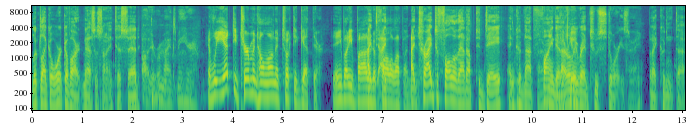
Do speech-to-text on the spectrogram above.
looked like a work of art, NASA scientists said. Oh, it reminds me here. Have we yet determined how long it took to get there? Did anybody bother to follow up on that? I tried to follow that up today and could not find it. I only you. read two stories, All right. but I couldn't. Uh,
